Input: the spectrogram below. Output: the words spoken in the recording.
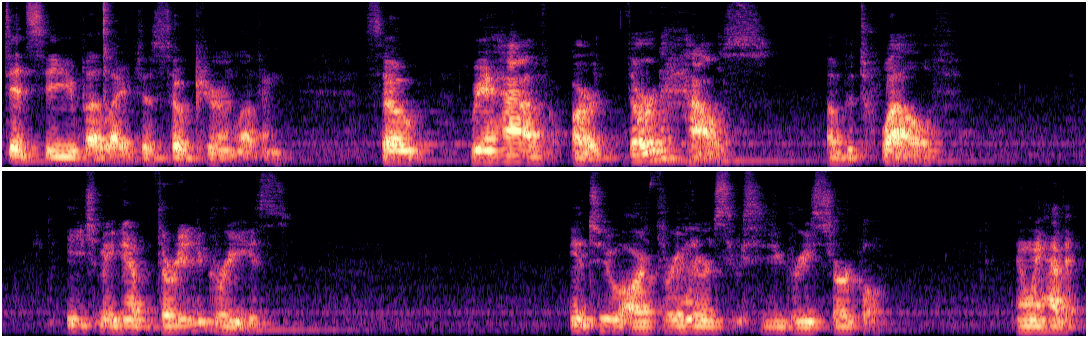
ditzy, but like just so pure and loving. So we have our third house of the 12, each making up 30 degrees into our 360 degree circle. And we have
